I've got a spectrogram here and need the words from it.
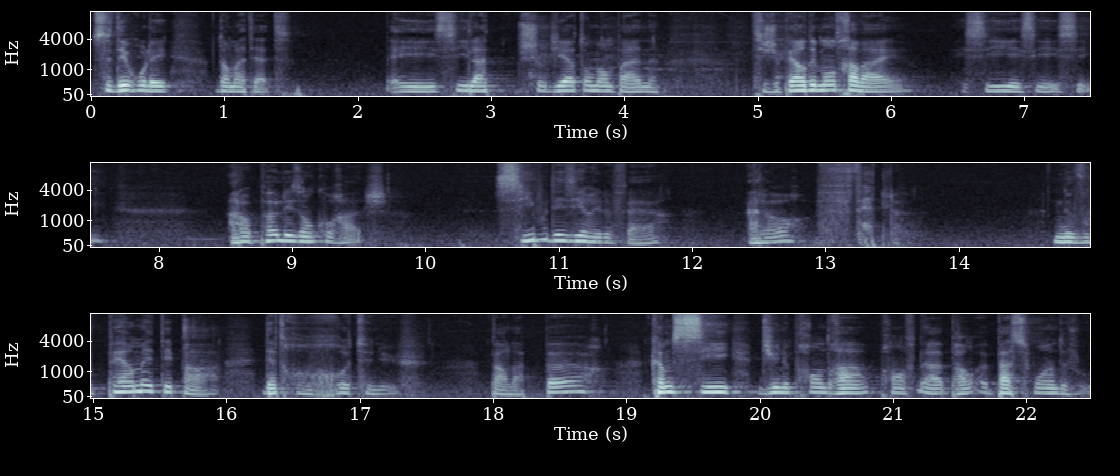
se dérouler dans ma tête. Et si la chaudière tombe en panne, si je perds mon travail, ici, ici, ici. Alors Paul les encourage. Si vous désirez le faire, alors faites-le. Ne vous permettez pas d'être retenu par la peur, comme si Dieu ne prendra euh, pas soin de vous.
